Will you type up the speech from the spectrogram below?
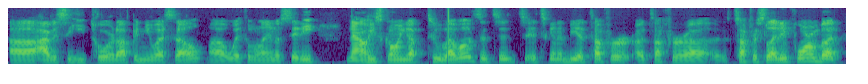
Uh, obviously, he tore it up in USL uh, with Orlando City. Now he's going up two levels. It's it's, it's going to be a tougher a tougher uh, tougher sledding for him, but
